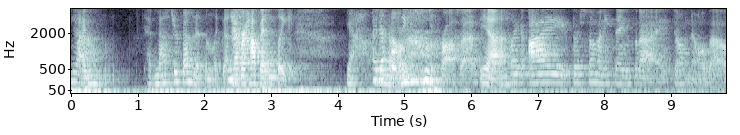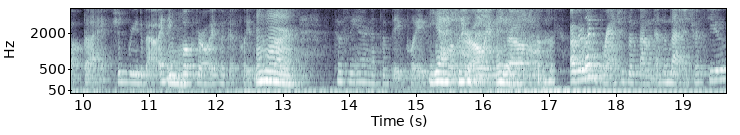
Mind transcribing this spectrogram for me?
Yeah. I'm have mastered feminism. Like that never happens. Like yeah, I, I, don't definitely know. think it's just a process. Yeah. Like I, there's so many things that I don't know about that I should read about. I Mm-hmm. think books are always a good place to start because the internet's a big place. Yes. Books are always so. Are there like branches of feminism that interest you?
